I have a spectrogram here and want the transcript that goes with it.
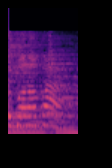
Viu, Palapa?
